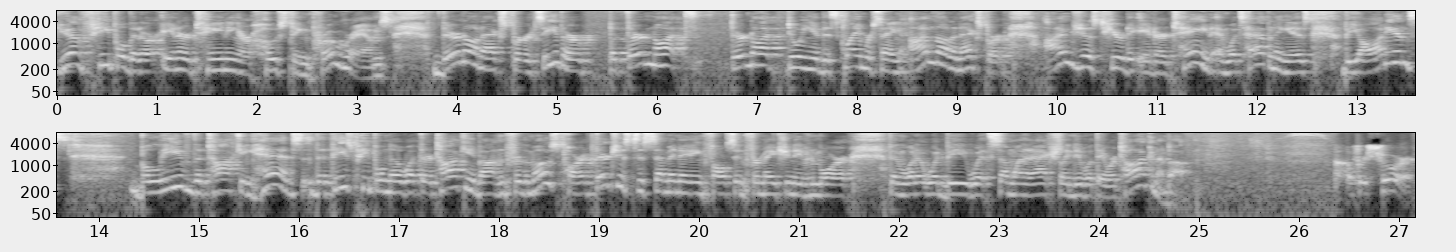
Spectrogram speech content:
you have people that are entertaining or hosting programs. They're not experts either, but they're not they're not doing a disclaimer saying, I'm not an expert. I'm just here to entertain. And what's happening is the audience believe the talking heads that these people know what they're talking about. And for the most part, they're just disseminating false information even more than what it would be with someone that actually knew what they were talking about. Uh, for sure.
